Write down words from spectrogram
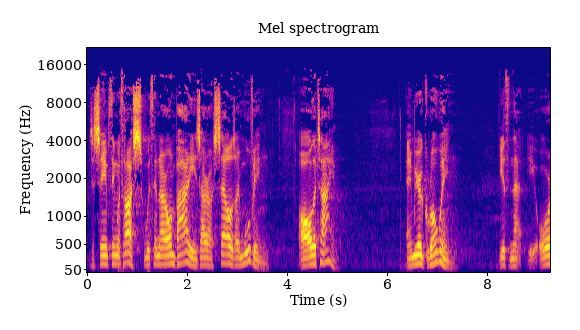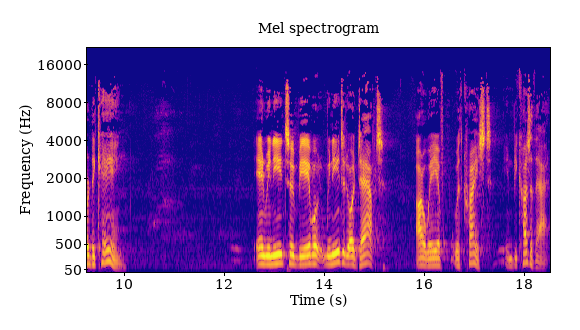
It's the same thing with us. Within our own bodies, our cells are moving all the time. And we are growing, if not, or decaying. And we need to be able, we need to adapt our way of, with Christ. And because of that,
